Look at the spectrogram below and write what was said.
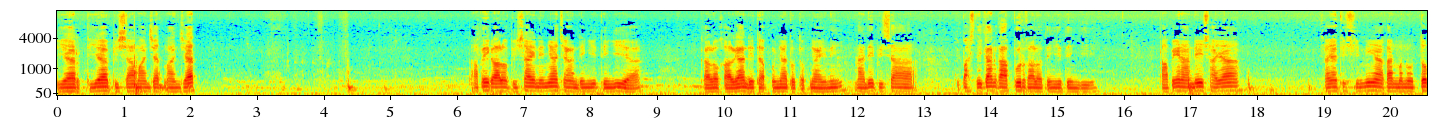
biar dia bisa manjat-manjat. Tapi kalau bisa ininya jangan tinggi-tinggi ya. Kalau kalian tidak punya tutupnya ini nanti bisa dipastikan kabur kalau tinggi-tinggi. Tapi nanti saya saya di sini akan menutup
